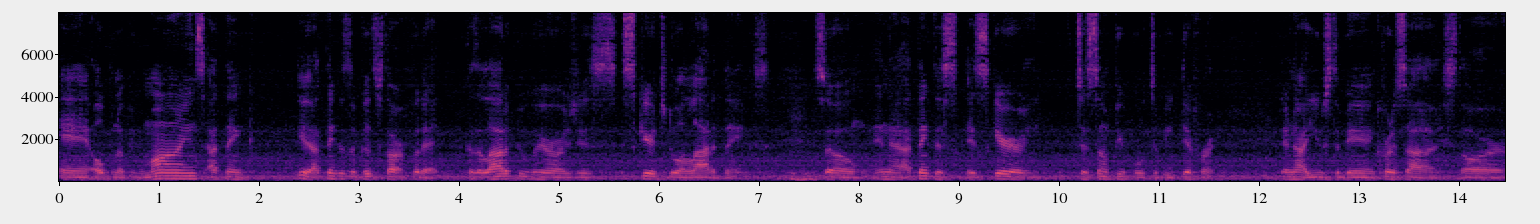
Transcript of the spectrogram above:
and open up people's minds. I think yeah, I think it's a good start for that because a lot of people here are just scared to do a lot of things. So, and I think this is scary to some people to be different. They're not used to being criticized or,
